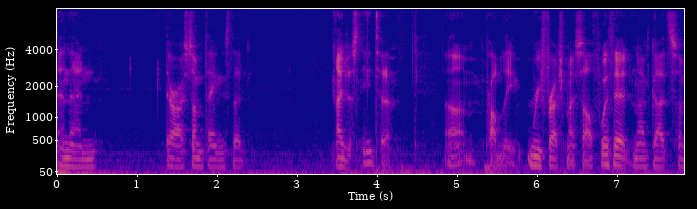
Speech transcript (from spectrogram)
and then there are some things that I just need to um, probably refresh myself with it, and I've got some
